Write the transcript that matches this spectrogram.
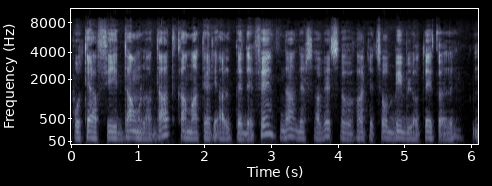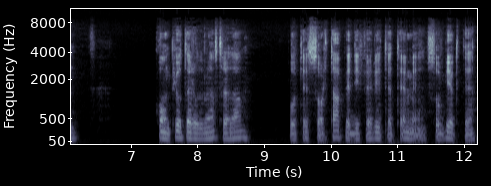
putea fi downloadat ca material PDF, da, deci să aveți să vă faceți o bibliotecă de computerul dumneavoastră, da, puteți sorta pe diferite teme, subiecte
